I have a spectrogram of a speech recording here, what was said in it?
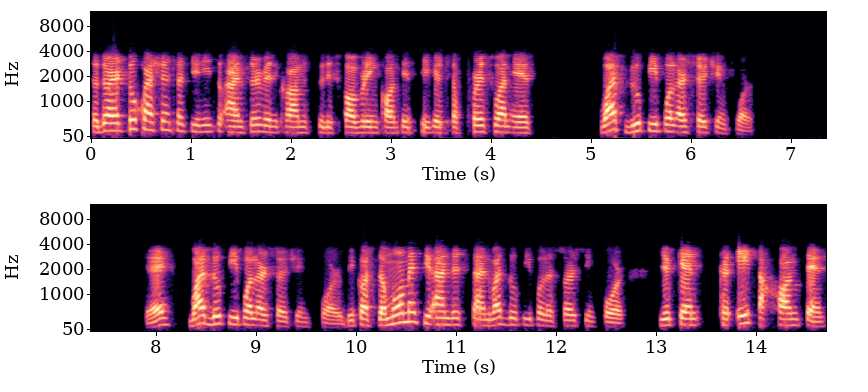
So there are two questions that you need to answer when it comes to discovering content seekers. The first one is, what do people are searching for? Okay, what do people are searching for? Because the moment you understand what do people are searching for, you can create a content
